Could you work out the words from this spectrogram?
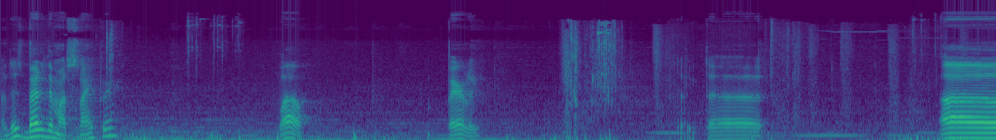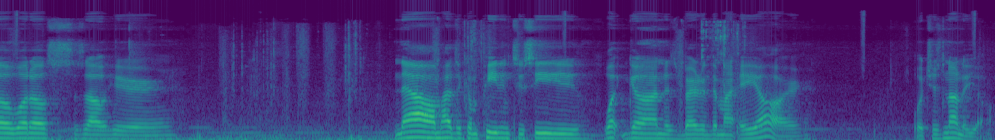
Oh, this is better than my sniper? Wow. Barely. Take that. Uh, what else is out here? Now I'm having to competing to see what gun is better than my AR. Which is none of y'all.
